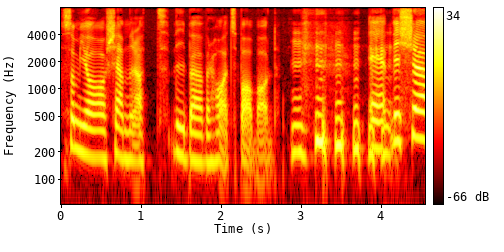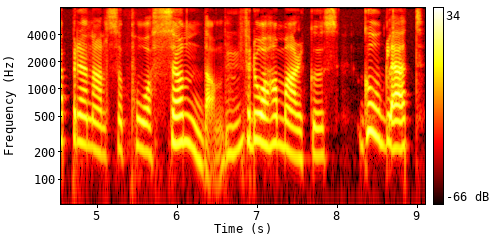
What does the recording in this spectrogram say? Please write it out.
som jag känner att vi behöver ha ett spabad. eh, vi köper den alltså på söndagen, för då har Marcus googlat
